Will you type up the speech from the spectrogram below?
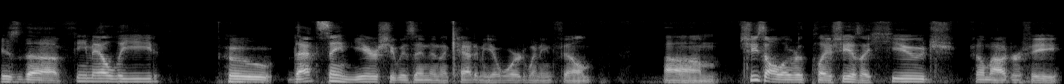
is the female lead, who that same year she was in an Academy Award winning film. Um, she's all over the place. She has a huge filmography.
